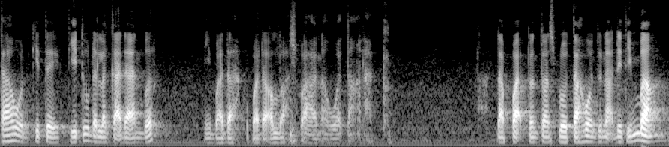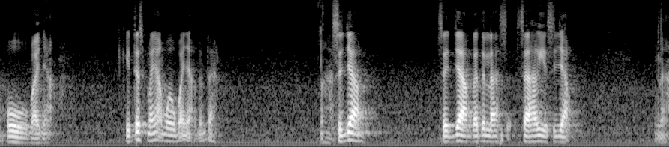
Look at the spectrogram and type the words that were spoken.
tahun kita tidur dalam keadaan beribadah kepada Allah Subhanahu wa taala. Dapat tuan-tuan 10 tahun tu nak ditimbang, oh banyak. Kita semayang berapa banyak tuan-tuan? Nah, sejam. Sejam katalah sehari sejam. Nah.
